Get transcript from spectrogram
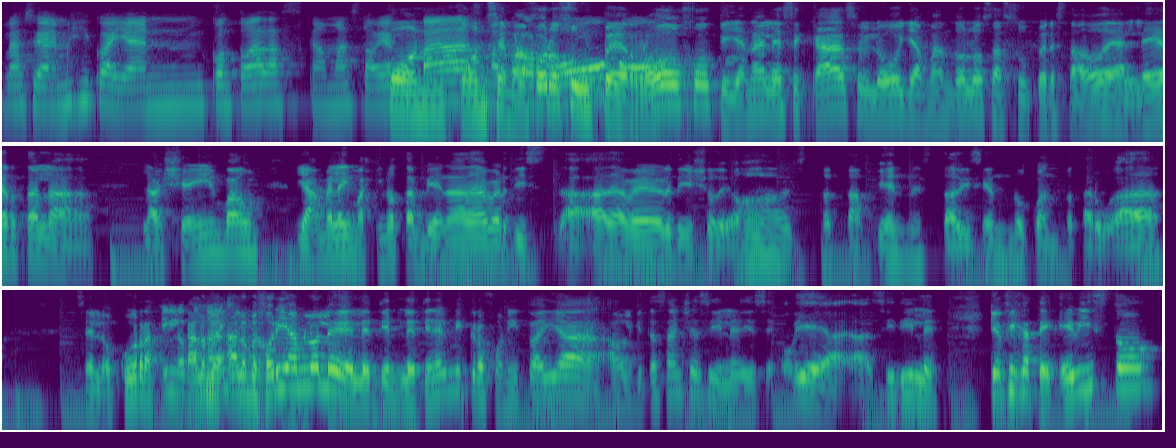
La Ciudad de México allá en- con todas las camas todavía Con, ocupadas, con semáforo súper rojo, que ya nadie le hace caso, y luego llamándolos a super estado de alerta, la, la Sheinbaum, ya me la imagino también ha de haber, dis- ha de haber dicho de, oh, está también está diciendo cuánta tarugada se le ocurra. Y lo a, lo, a lo mejor y AMLO le, le tiene, le tiene el microfonito ahí a, a Olguita Sánchez y le dice, oye, así dile. Que fíjate, he visto,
